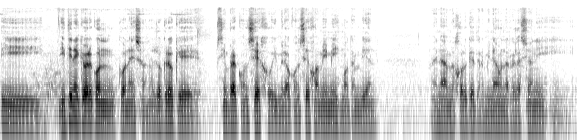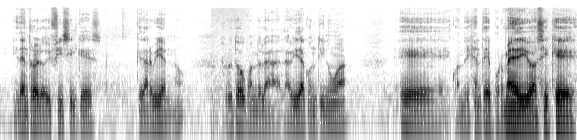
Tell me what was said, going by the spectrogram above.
y, tiene que ver con, eso. ¿no? Yo creo que siempre aconsejo y me lo aconsejo a mí mismo también. No hay nada mejor que terminar una relación y, dentro de lo difícil que es, quedar bien, ¿no? Sobre todo cuando la, vida continúa, eh, cuando hay gente de por medio, así que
